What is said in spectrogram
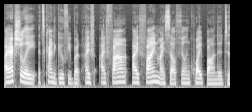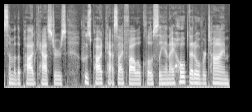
I actually it's kind of goofy, but I I found I find myself feeling quite bonded to some of the podcasters whose podcasts I follow closely and I hope that over time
